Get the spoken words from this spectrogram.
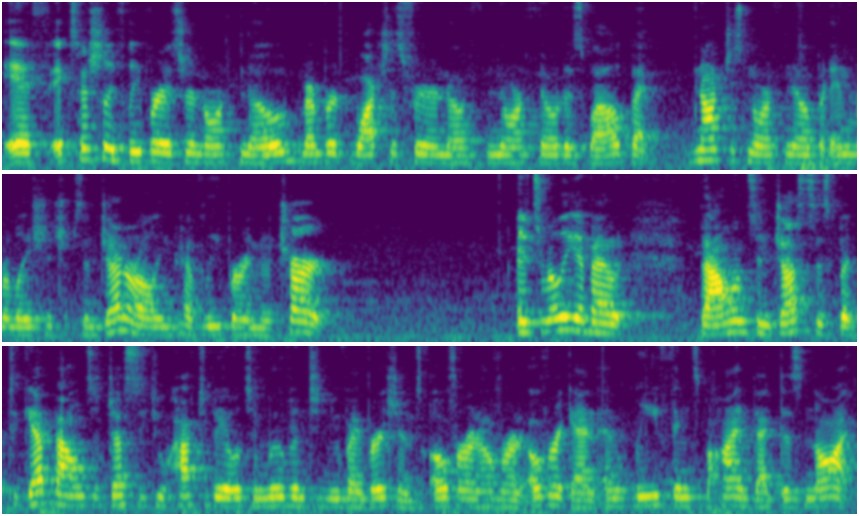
if especially if Libra is your north node, remember watch this for your north north node as well, but not just north node, but in relationships in general, you have Libra in your chart. It's really about balance and justice, but to get balance and justice, you have to be able to move into new vibrations over and over and over again and leave things behind that does not,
